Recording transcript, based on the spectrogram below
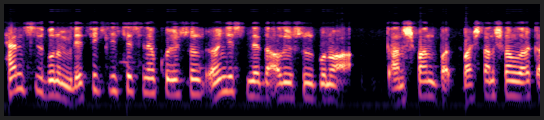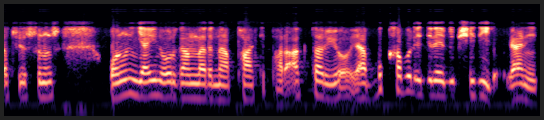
Hem siz bunu milletvekili listesine koyuyorsunuz, öncesinde de alıyorsunuz bunu danışman baş danışman olarak atıyorsunuz. Onun yayın organlarına parti para aktarıyor. Ya bu kabul edilebilir bir şey değil. Yani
